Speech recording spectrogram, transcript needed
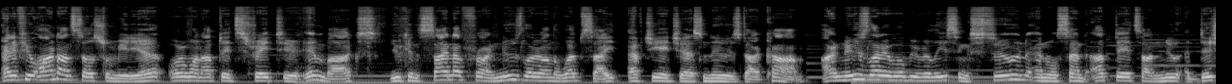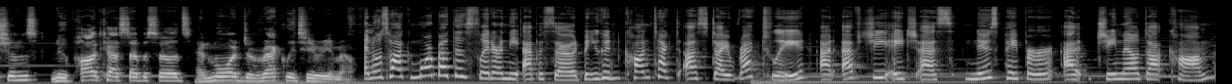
And if you aren't on social media or want updates straight to your inbox, you can sign up for our newsletter on the website, fghsnews.com. Our newsletter will be releasing soon and will send updates on new editions, new podcast episodes, and more directly to your email. And we'll talk more about this later in the episode, but you can contact us directly at fghsnewspaper at gmail.com,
